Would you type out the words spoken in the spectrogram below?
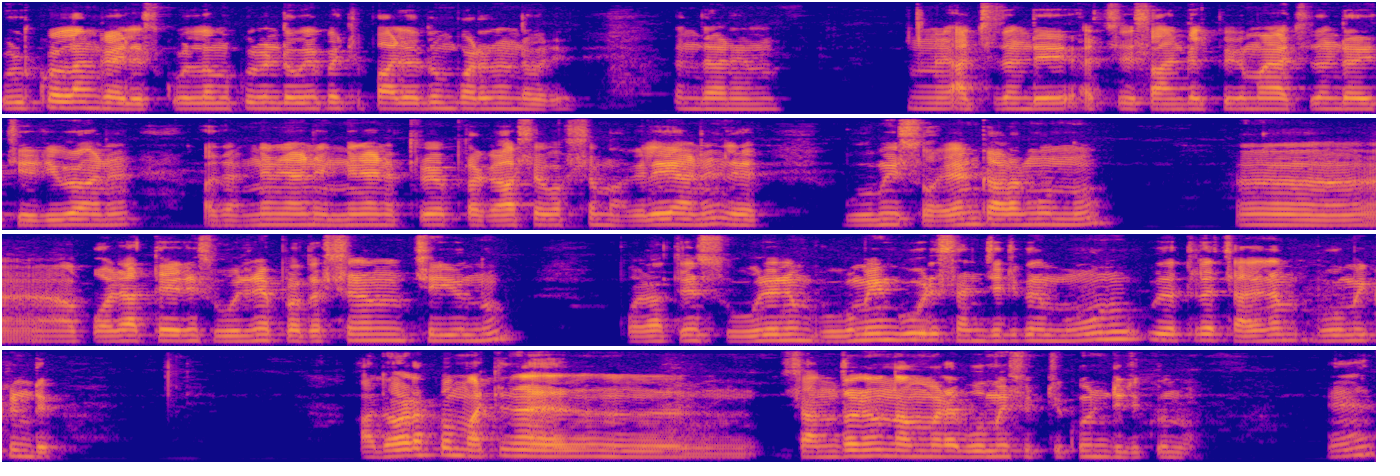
ഉൾക്കൊള്ളാൻ കഴിയില്ല. സ്കൂളിൽ നമുക്ക് ഉരുണ്ട ഭൂമിയെ പറ്റി പലതും പറയുന്നുണ്ട് അവർ. എന്താണ്? അച്ചുതണ്ട് അച്ചു സാങ്കല്പികമായ അച്ചുതണ്ട് ചെരിവാണ്. അതെങ്ങനെയാണ് എങ്ങനെയാണ് എത്രയോ പ്രകാശവർഷം അകലെയാണ് ഭൂമി സ്വയം കറങ്ങുന്നു. പോരാത്തതിന് സൂര്യനെ പ്രദക്ഷിണം ചെയ്യുന്നു. പോരാത്തതിന് സൂര്യനും ഭൂമിയും കൂടി സഞ്ചരിക്കുന്ന. മൂന്ന് വിധത്തിലെ ചലനം ഭൂമിക്കുണ്ട്. അതോടൊപ്പം മറ്റു ചന്ദ്രനും നമ്മുടെ ഭൂമിയെ ചുറ്റിക്കൊണ്ടിരിക്കുന്നു. ഏഹ്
